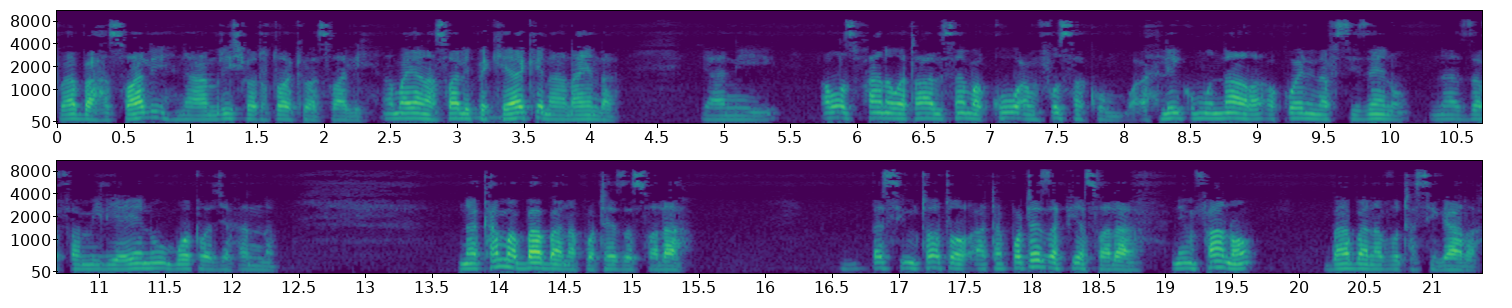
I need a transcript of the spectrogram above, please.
Baba haswali na amrishi watoto wake waswali. Ama yeye anaswali peke yake na anaenda. Yani Allah subhanahu wa ta'ala alisema ku anfusakum wa ahlikum an-nara akweni nafsi zenu na za familia yenu moto wa jahannam. Na kama baba anapoteza swala basi mtoto atapoteza pia swala. Ni mfano baba anavuta sigara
